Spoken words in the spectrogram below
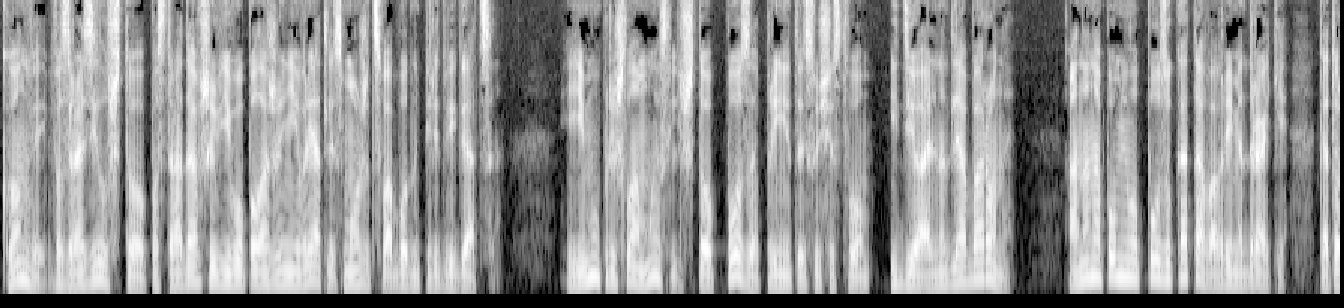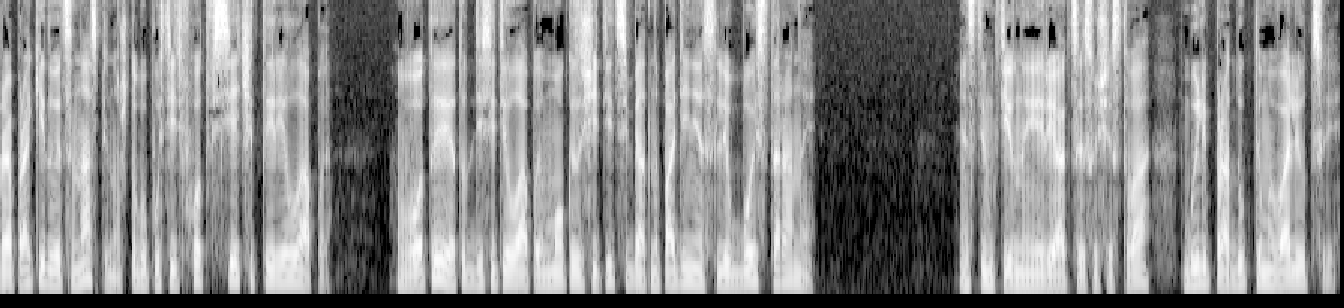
Конвей возразил, что пострадавший в его положении вряд ли сможет свободно передвигаться. Ему пришла мысль, что поза, принятая существом, идеальна для обороны. Она напомнила позу кота во время драки, который опрокидывается на спину, чтобы пустить в ход все четыре лапы — вот и этот десятилапый мог защитить себя от нападения с любой стороны. Инстинктивные реакции существа были продуктом эволюции.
